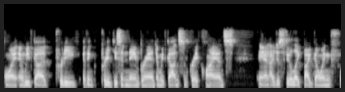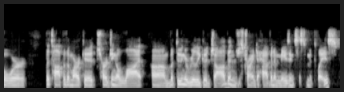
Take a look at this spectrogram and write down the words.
point, and we've got pretty, I think, pretty decent name brand, and we've gotten some great clients. And I just feel like by going for the top of the market, charging a lot, um, but doing a really good job and just trying to have an amazing system in place.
